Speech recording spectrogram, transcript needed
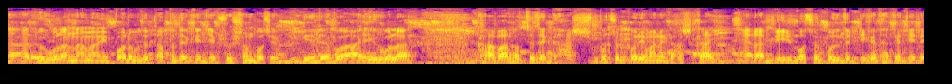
আর ওইগুলোর নাম আমি পরবর্তীতে আপনাদেরকে ডেসক্রিপশন বসে দিয়ে দেবো। আর এগুলা খাবার হচ্ছে যে ঘাস, প্রচুর পরিমাণে ঘাস খায়। এরা বিশ বছর পর্যন্ত টিকে থাকে, যেটা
